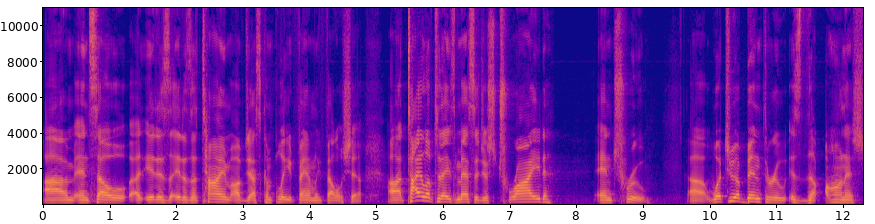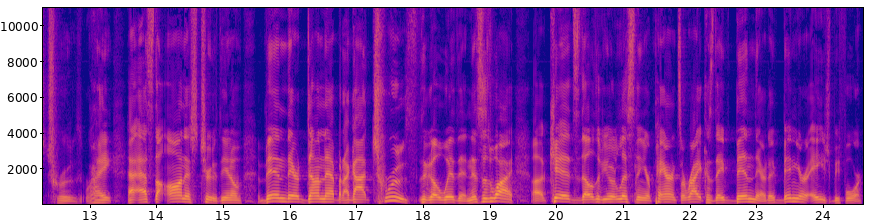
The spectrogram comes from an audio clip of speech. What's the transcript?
Um, and so uh, it is it is a time of just complete family fellowship. Uh, title of today's message is Tried and True. Uh, what you have been through is the honest truth, right? That's the honest truth. You know, been there, done that, but I got truth to go with it. And this is why uh, kids, those of you who are listening, your parents are right because they've been there. They've been your age before.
